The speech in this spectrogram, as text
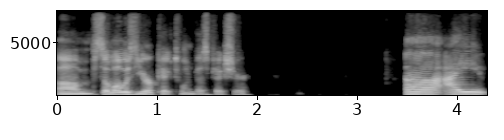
Um, so what was your pick to win Best Picture? Uh, I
